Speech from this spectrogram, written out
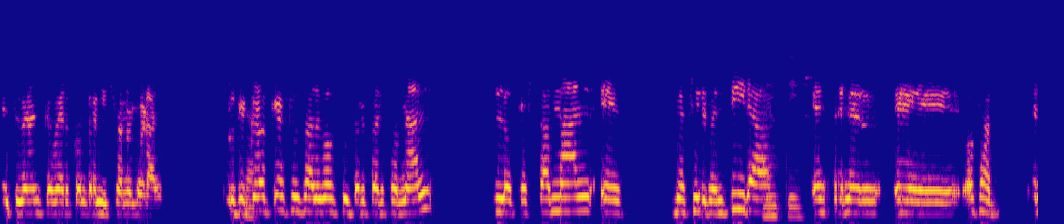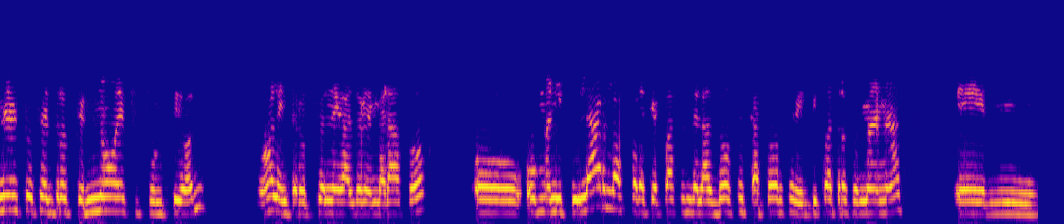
que tuvieran que ver con religión o moral. Porque creo que eso es algo súper personal. Lo que está mal es decir mentiras, es tener, eh, o sea, tener estos centros que no es su función, ¿no? La interrupción legal de un embarazo, o, o manipularlas para que pasen de las 12, 14, 24 semanas, eh,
